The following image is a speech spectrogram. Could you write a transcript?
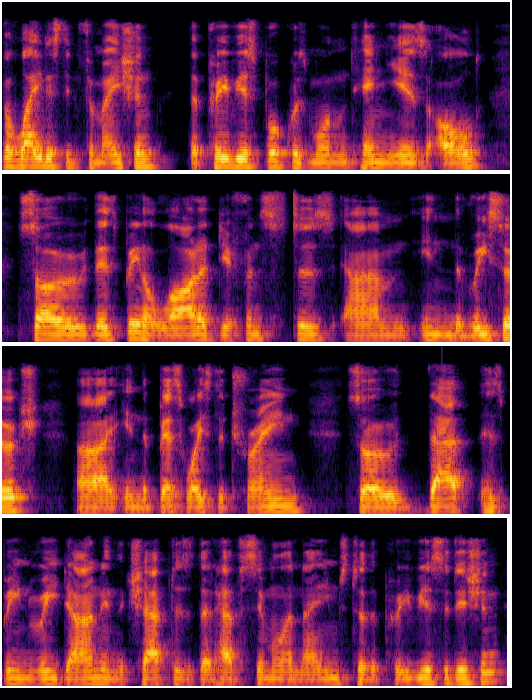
the latest information. The previous book was more than ten years old, so there's been a lot of differences um, in the research, uh, in the best ways to train. So that has been redone in the chapters that have similar names to the previous edition.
